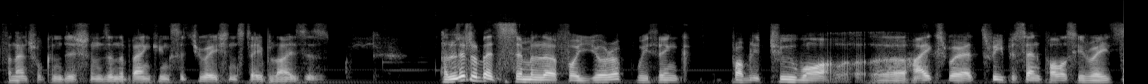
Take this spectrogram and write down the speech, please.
financial conditions and the banking situation stabilizes. A little bit similar for Europe. We think probably two more uh, hikes. We're at 3% policy rates.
